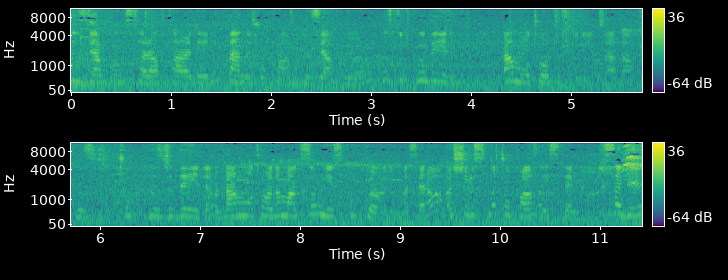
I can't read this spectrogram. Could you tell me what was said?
hız yapmanız taraftar değilim. Ben de çok fazla hız yapmıyorum. Hız tutkunu değilim. Ben motor tutkunuyum zaten. Hız, çok hızlı değilim. Ben motorda maksimum 140 gördüm mesela. Aşırısında çok fazla istemiyorum. Kısa bir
